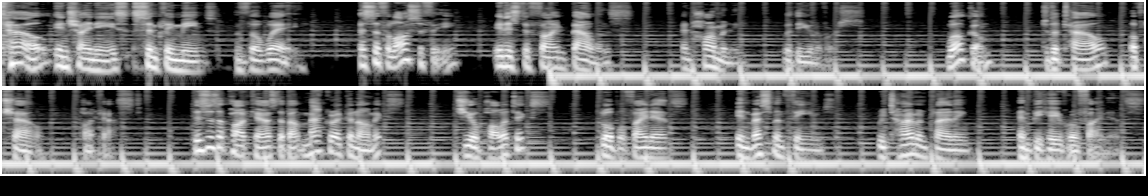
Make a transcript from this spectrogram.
Tao in Chinese simply means the way. As a philosophy, it is to find balance and harmony with the universe. Welcome to the Tao of Chao podcast. This is a podcast about macroeconomics, geopolitics, global finance, investment themes, retirement planning, and behavioral finance,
